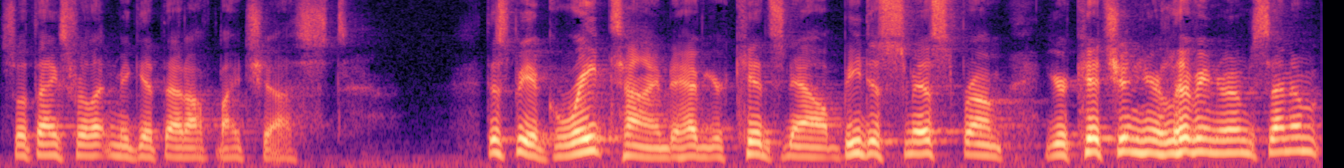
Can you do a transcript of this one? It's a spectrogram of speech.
So thanks for letting me get that off my chest. This would be a great time to have your kids now be dismissed from your kitchen, your living room, send them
